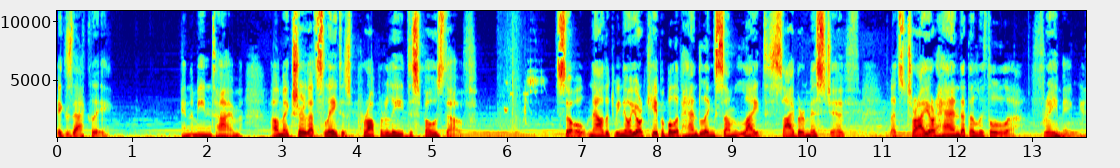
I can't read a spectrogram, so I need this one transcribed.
Exactly. In the meantime, I'll make sure that Slate is properly disposed of. So, now that we know you're capable of handling some light cyber mischief, let's try your hand at a little uh, framing.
